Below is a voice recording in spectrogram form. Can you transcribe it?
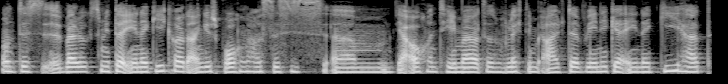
Und das, äh, weil du es mit der Energie gerade angesprochen hast, das ist ähm, ja auch ein Thema, dass man vielleicht im Alter weniger Energie hat.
